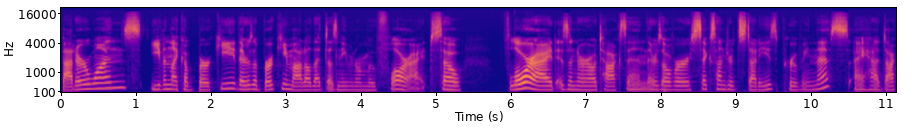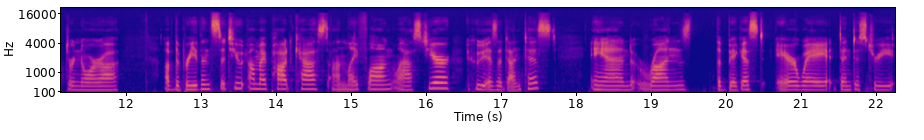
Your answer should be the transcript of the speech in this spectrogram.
better ones, even like a Berkey, there's a Berkey model that doesn't even remove fluoride. So, Fluoride is a neurotoxin. There's over 600 studies proving this. I had Dr. Nora of the Breathe Institute on my podcast on Lifelong last year, who is a dentist and runs the biggest airway dentistry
